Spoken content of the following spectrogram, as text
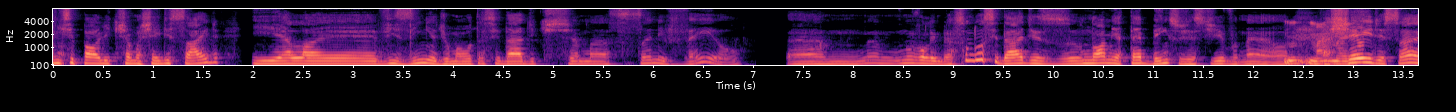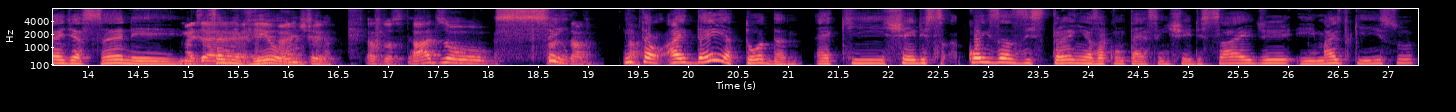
principal ali que chama Shadyside e ela é vizinha de uma outra cidade que chama Sunnyvale. Um, não vou lembrar. São duas cidades, o nome é até bem sugestivo, né? Hum, mas, a Shadyside, a Sunny, mas é Sunnyvale. as duas cidades ou Sim. Tá. Então, a ideia toda é que Shades, coisas estranhas acontecem em Shadyside e mais do que isso,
